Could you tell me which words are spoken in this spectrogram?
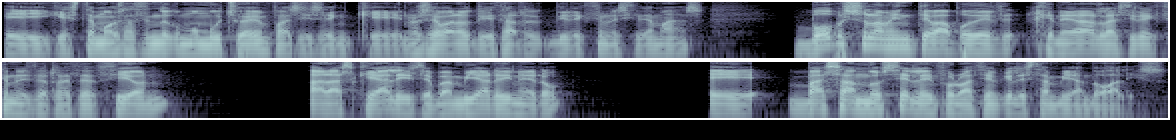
Eh, y que estemos haciendo como mucho énfasis en que no se van a utilizar direcciones y demás, Bob solamente va a poder generar las direcciones de recepción a las que Alice le va a enviar dinero eh, basándose en la información que le está enviando Alice.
